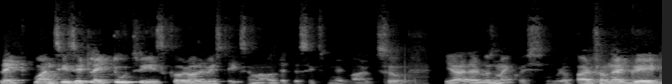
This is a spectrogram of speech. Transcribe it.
like once he's hit like two threes, Kerr always takes him out at the six minute mark. So yeah, that was my question. But apart from that, great.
